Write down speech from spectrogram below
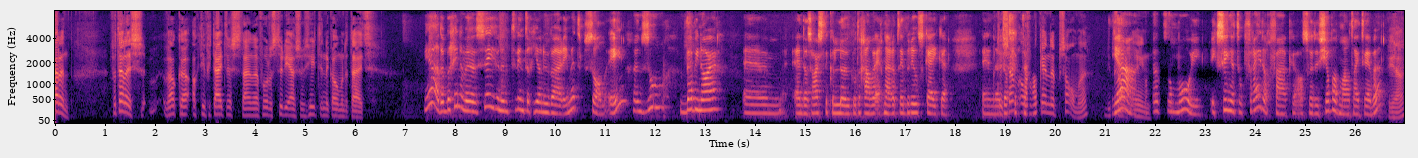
Karen, vertel eens, welke activiteiten staan er voor de Studiehuis Regiet in de komende tijd? Ja, dan beginnen we 27 januari met Psalm 1, een Zoom-webinar. Ehm, en dat is hartstikke leuk, want dan gaan we echt naar het Hebreeuws kijken. En Het eh, is dat zo'n overbekende psalm, hè? Die psalm Ja, 1. dat is zo mooi. Ik zing het op vrijdag vaak eh, als we de Shabbatmaaltijd hebben. Ja,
